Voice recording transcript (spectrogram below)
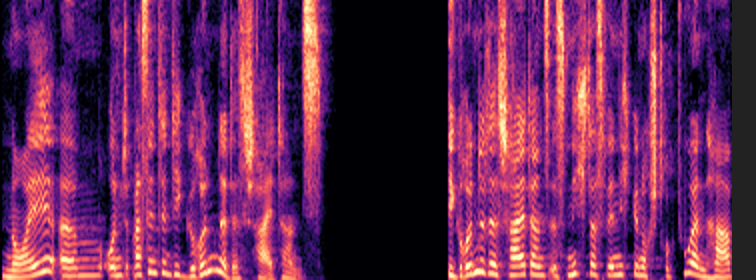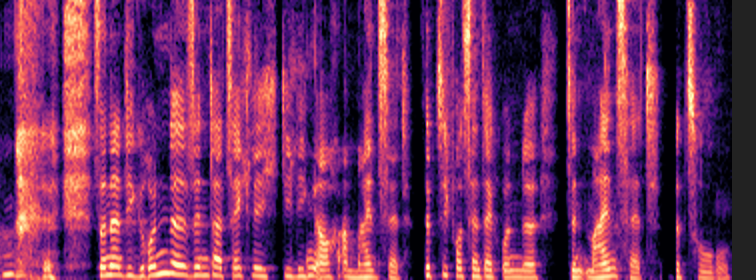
neu. Ähm, und was sind denn die Gründe des Scheiterns? Die Gründe des Scheiterns ist nicht, dass wir nicht genug Strukturen haben, sondern die Gründe sind tatsächlich, die liegen auch am Mindset. 70 Prozent der Gründe sind Mindset bezogen.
